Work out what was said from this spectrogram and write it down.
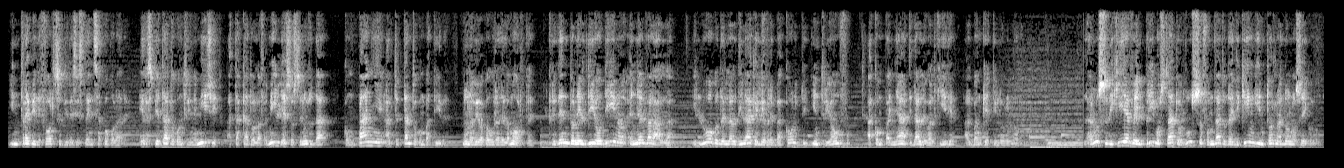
intrepide forze di resistenza popolare. Era spietato contro i nemici, attaccato alla famiglia e sostenuto da compagne altrettanto combattive. Non aveva paura della morte, credendo nel dio Odino e nel Valhalla, il luogo dell'aldilà che li avrebbe accolti in trionfo, accompagnati dalle Valchirie al banchetto in loro onore. La Rus di Kiev è il primo stato russo fondato dai vichinghi intorno al IX secolo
